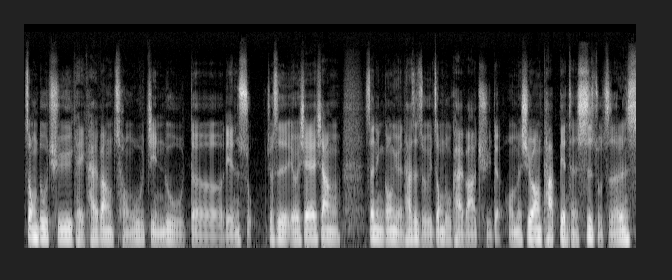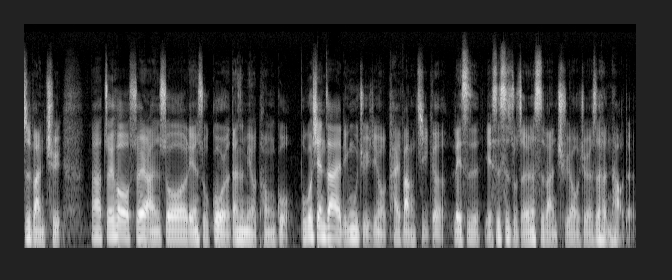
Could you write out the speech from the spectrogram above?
重度区域可以开放宠物进入的联署，就是有一些像森林公园，它是属于重度开发区的，我们希望它变成市主责任示范区。那最后虽然说联署过了，但是没有通过。不过现在林务局已经有开放几个类似也是饲主责任示范区，我觉得是很好的。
